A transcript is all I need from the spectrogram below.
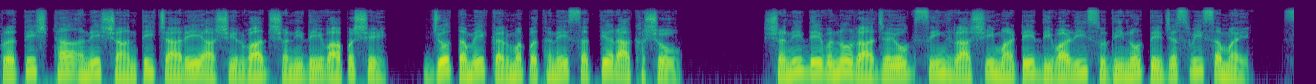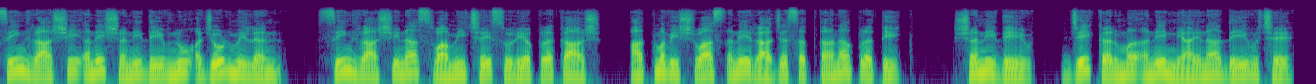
પ્રતિષ્ઠા અને શાંતિ ચારેય આશીર્વાદ શનિદેવ આપશે, જો તમે કર્મપથને સત્ય રાખશો. શનિદેવનો રાજયોગ સિંહ રાશિ માટે દિવાળી સુધીનો તેજસ્વી સમય. સિંહ રાશિ અને શનિદેવનું અજોડ મિલન. સિંહ રાશિના સ્વામી છે સૂર્યપ્રકાશ, આત્મવિશ્વાસ અને રાજસત્તાના પ્રતીક. શનિદેવ, જે કર્મ અને ન્યાયના દેવ છે.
